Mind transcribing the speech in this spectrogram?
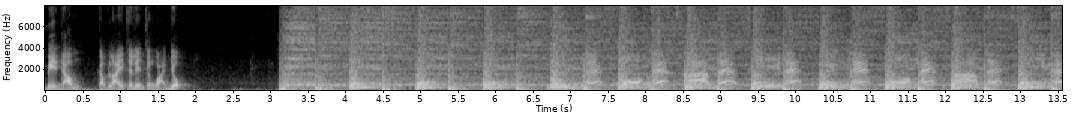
เบสดัมกับไลท์จะเล่นจังหวะยก 1 และ 2 และ 3 และ 4 และ 1 และ 2 และ 3 และ 4 และ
